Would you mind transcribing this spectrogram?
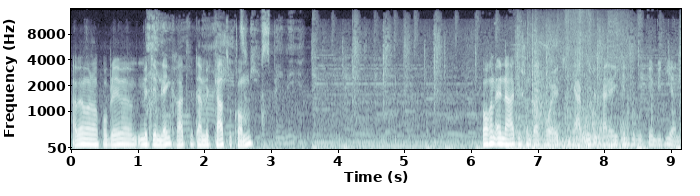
Habe immer noch Probleme mit dem Lenkrad, damit klarzukommen. Wochenende hatte ich schon seit heute. Ja gut, das kann ja nicht so gut gehen wie dir, ne?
